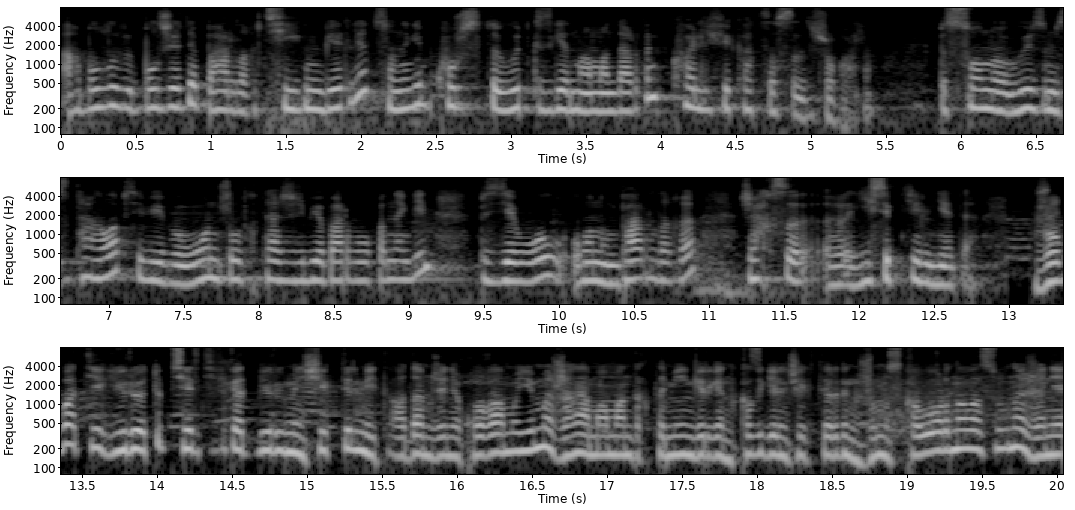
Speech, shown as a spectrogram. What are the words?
а бұл, бұл жерде барлығы тегін беріледі содан кейін курсты өткізген мамандардың квалификациясы да жоғары біз соны өзіміз таңлап себебі он жылдық тәжірибе бар болғаннан кейін бізде ол оның барлығы жақсы есептелінеді Жоба тек үйретіп сертификат берумен шектелмейді. Адам және қоғам ұйымы жаңа мамандықты меңгерген қыз келіншектердің жұмысқа орналасуына және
